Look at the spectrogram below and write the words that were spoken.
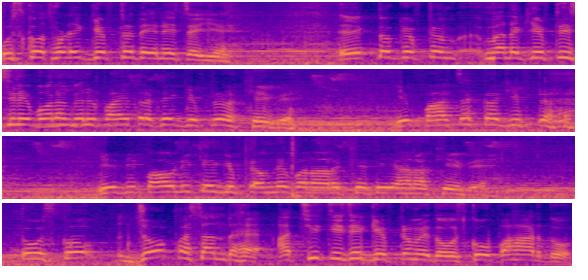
उसको थोड़े गिफ्ट देने चाहिए। एक तो गिफ्ट मैंने गिफ्ट इसलिए बोला, मेरे बाई तरफ़ एक गिफ्ट रखे हुए ये पाचक का गिफ्ट है। ये दीपावली के गिफ्ट हमने बना रखे थे, यहाँ रखे हुए तो उसको जो पसंद है, अच्छी चीज़ें गिफ्ट में दो, उसको उपहार दो।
